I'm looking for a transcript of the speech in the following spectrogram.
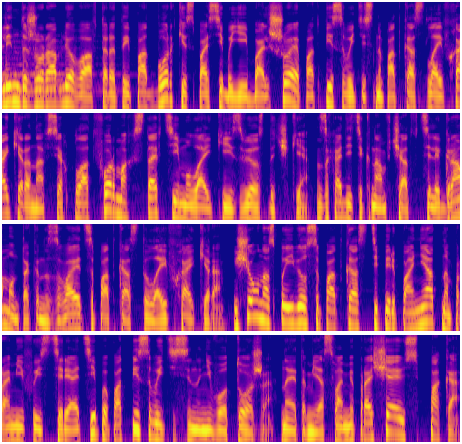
Линда Журавлева, автор этой подборки. Спасибо ей большое. Подписывайтесь на подкаст Лайфхакера на всех платформах, ставьте ему лайки и звездочки. Заходите к нам в чат в Телеграм, он так и называется «Подкасты Лайфхакера». Еще у нас появился подкаст «Теперь понятно» про мифы и стереотипы. Подписывайтесь и на него тоже. На этом я с вами прощаюсь. Пока.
